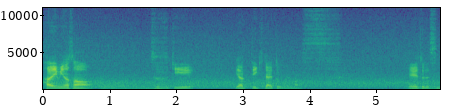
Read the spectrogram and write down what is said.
はい皆さん続きやっていきたいと思います。えーとですね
